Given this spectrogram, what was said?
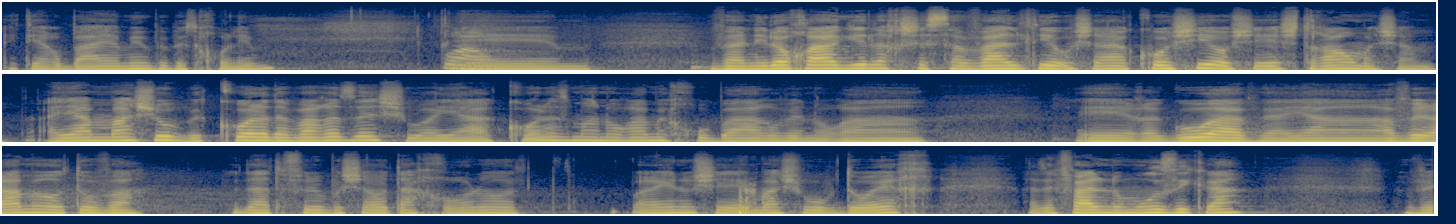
הייתי ארבעה ימים בבית חולים. וואו. אמ, ואני לא יכולה להגיד לך שסבלתי או שהיה קושי או שיש טראומה שם. היה משהו בכל הדבר הזה שהוא היה כל הזמן נורא מחובר ונורא אה, רגוע, והיה אווירה מאוד טובה. את יודעת, אפילו בשעות האחרונות ראינו שמשהו דועך, אז הפעלנו מוזיקה, ו...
